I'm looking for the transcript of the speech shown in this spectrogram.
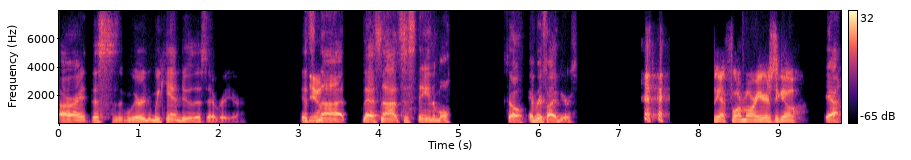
all right, this is we're we can't do this every year. It's yep. not that's not sustainable. So every five years. we got four more years to go. Yeah.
